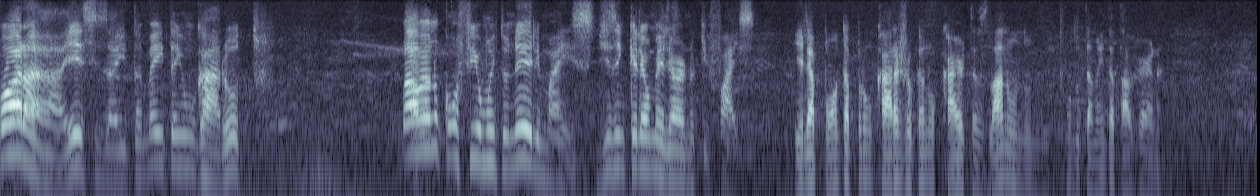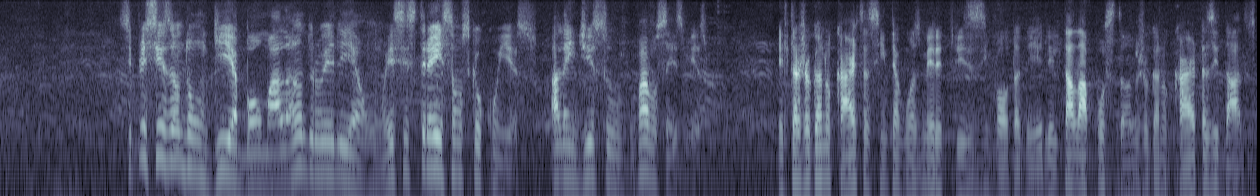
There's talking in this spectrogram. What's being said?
Fora esses aí também tem um garoto. Bom, eu não confio muito nele, mas dizem que ele é o melhor no que faz. E ele aponta pra um cara jogando cartas lá no, no fundo também da taverna. Se precisam de um guia bom malandro, ele é um. Esses três são os que eu conheço. Além disso, vá vocês mesmo. Ele tá jogando cartas assim, tem algumas meretrizes em volta dele. Ele tá lá apostando, jogando cartas e dados.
